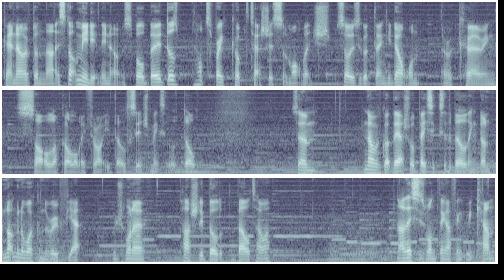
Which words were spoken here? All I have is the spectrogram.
Okay, now I've done that. It's not immediately noticeable, but it does help to break up the textures somewhat, which is always a good thing. You don't want a recurring sort of look all the way throughout your build, so it just makes it look dull. So, um, now we've got the actual basics of the building done. We're not going to work on the roof yet. We just want to partially build up the bell tower. Now this is one thing I think we can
